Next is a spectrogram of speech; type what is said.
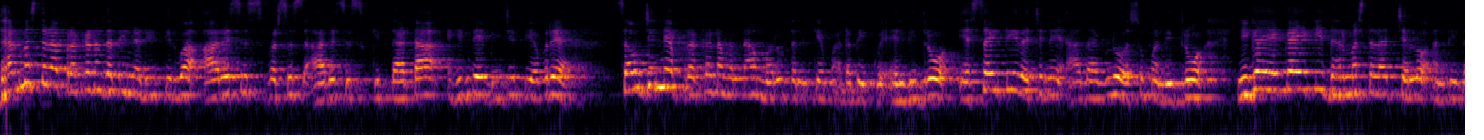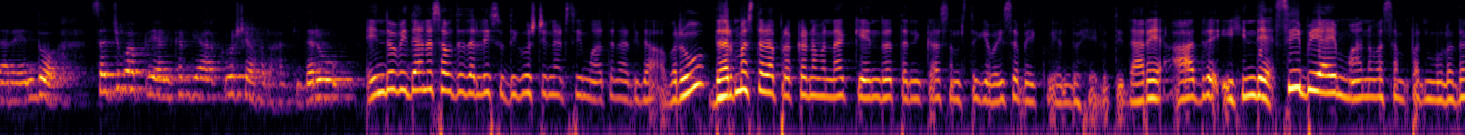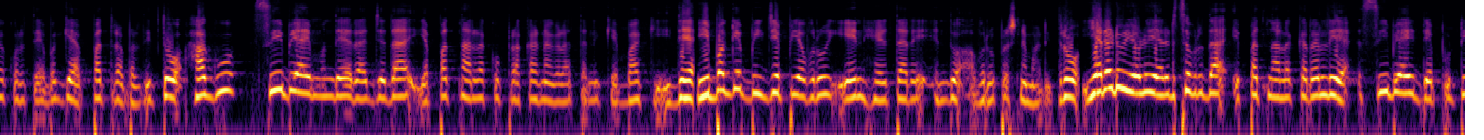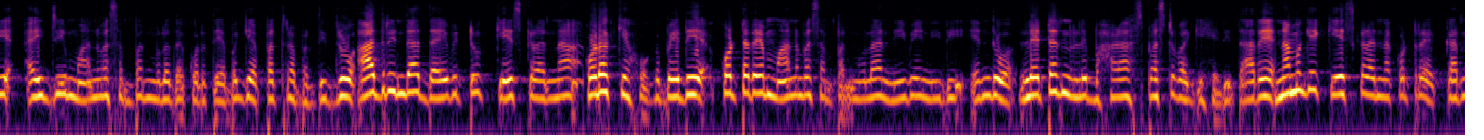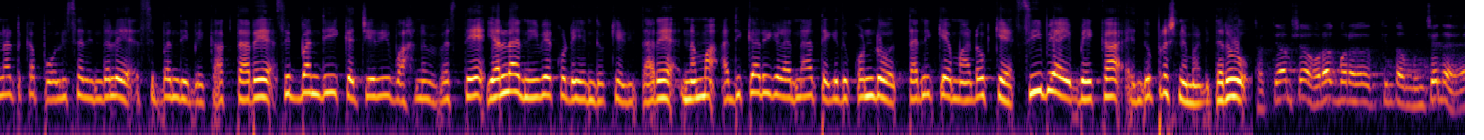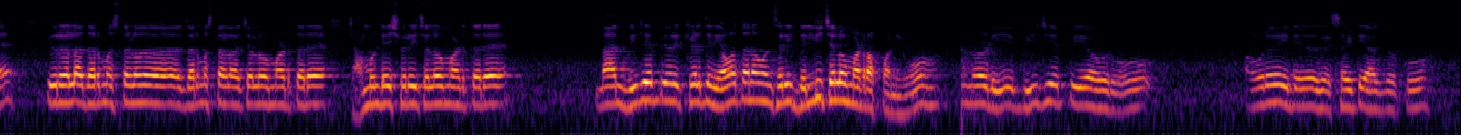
ಧರ್ಮಸ್ಥಳ ಪ್ರಕರಣದಲ್ಲಿ ನಡೆಯುತ್ತಿರುವ R S S versus R S S ಕಿತ್ತಾಟ. ಹಿಂದೆ ಬಿಜೆಪಿಯವರೇ ಸೌಜನ್ಯ ಪ್ರಕರಣವನ್ನ ಮರು ತನಿಖೆ ಮಾಡಬೇಕು ಎಂದಿದ್ರು. ಎಸ್ ಐ ಟಿ ರಚನೆ ಆದಾಗಲೂ ಅಸುಮನಿದ್ರು ಈಗ ಏಕಾಏಕಿ ಧರ್ಮಸ್ಥಳ ಚೆಲ್ಲೋ ಅಂತಿದ್ದಾರೆ ಎಂದು ಸಚಿವ ಪ್ರಿಯಾಂಕರ್ಗೆ ಆಕ್ರೋಶ ಹೊರಹಾಕಿದರು. ಇಂದು ವಿಧಾನಸೌಧದಲ್ಲಿ ಸುದ್ದಿಗೋಷ್ಠಿ ನಡೆಸಿ ಮಾತನಾಡಿದ ಅವರು, ಧರ್ಮಸ್ಥಳ ಪ್ರಕರಣವನ್ನ ಕೇಂದ್ರ ತನಿಖಾ ಸಂಸ್ಥೆಗೆ ವಹಿಸಬೇಕು ಎಂದು ಹೇಳುತ್ತಿದ್ದಾರೆ. ಆದರೆ ಈ ಹಿಂದೆ ಸಿಬಿಐ ಮಾನವ ಸಂಪನ್ಮೂಲದ ಕೊರತೆಯ ಬಗ್ಗೆ ಪತ್ರ ಬರೆದಿತ್ತು. ಹಾಗೂ ಸಿಬಿಐ ಮುಂದೆ ರಾಜ್ಯದ ಎಪ್ಪತ್ನಾಲ್ಕು ಪ್ರಕರಣಗಳ ತನಿಖೆ ಬಾಕಿ ಈ ಬಗ್ಗೆ ಬಿಜೆಪಿಯವರು ಏನ್ ಹೇಳ್ತಾರೆ ಎಂದು ಅವರು ಪ್ರಶ್ನೆ ಮಾಡಿದ್ರು. ಎರಡು ಏಳು ಎರಡ್ ಸಾವಿರದ ಇಪ್ಪತ್ನಾಲ್ಕರಲ್ಲಿ ಸಿಬಿಐ ಡೆಪ್ಯೂಟಿ ಐಜಿ ಮಾನವ ಸಂಪನ್ಮೂಲದ ಕೊರತೆಯ ಬಗ್ಗೆ ಪತ್ರ ಬರೆದಿದ್ರು. ಆದ್ರಿಂದ ದಯವಿಟ್ಟು ಕೇಸ್ಗಳನ್ನ ಕೊಡಕ್ಕೆ ಹೋಗಬೇಡಿ. ಕೊಟ್ಟರೆ ಮಾನವ ಸಂಪನ್ಮೂಲ ನೀವೇ ನೀಡಿ ಎಂದು ಲೆಟರ್ನಲ್ಲಿ ಬಹಳ ಸ್ಪಷ್ಟವಾಗಿ ಹೇಳಿದ್ದಾರೆ. ನಮಗೆ ಕೇಸ್ಗಳನ್ನ ಕೊಟ್ರೆ ಕರ್ನಾಟಕ ಪೊಲೀಸರಿಂದಲೇ ಸಿಬ್ಬಂದಿ ಬೇಕಾಗ್ತಾರೆ. ಸಿಬ್ಬಂದಿ, ಕಚೇರಿ, ವಾಹನ ವ್ಯವಸ್ಥೆ ಎಲ್ಲ ನೀವೇ ಕೊಡಿ ಎಂದು ಕೇಳಿದ್ದಾರೆ. ನಮ್ಮ ಅಧಿಕಾರಿಗಳನ್ನ ತೆಗೆದುಕೊಂಡು ತನಿಖೆ ಮಾಡೋಕೆ ಸಿಬಿಐ ಬೇಕಾ ಎಂದು ಪ್ರಶ್ನೆ ಮಾಡಿದರು. ಸತ್ಯಾಂಶ ಹೊರಗೆ ಬರೋದಕ್ಕಿಂತ ಮುಂಚೆನೇ ಇವರೆಲ್ಲ ಧರ್ಮಸ್ಥಳ ಧರ್ಮಸ್ಥಳ ಚಲೋ ಮಾಡ್ತಾರೆ, ಚಾಮುಂಡೇಶ್ವರಿ ಚಲೋ ಮಾಡ್ತಾರೆ. ನಾನು ಬಿ ಜೆ ಪಿಯವ್ರಿಗೆ ಕೇಳ್ತೀನಿ, ಯಾವತ್ತಾನ ಒಂದು ಸರಿ ದೆಲ್ಲಿ ಚಲೋ ಮಾಡ್ರಪ್ಪ ನೀವು? ನೋಡಿ ಬಿ ಜೆ ಪಿಯವರು ಅವರೇ ಇದೆ, ಎಸ್ ಐ ಟಿ ಆಗಬೇಕು,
